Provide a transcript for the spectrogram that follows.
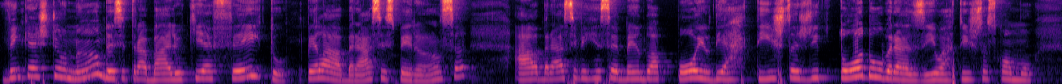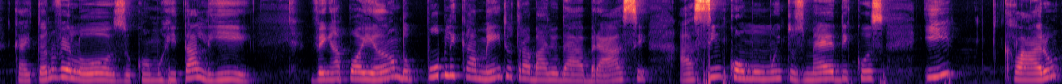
vem questionando esse trabalho que é feito pela Abraça Esperança. A Abrace vem recebendo apoio de artistas de todo o Brasil, artistas como Caetano Veloso, como Rita Lee, vem apoiando publicamente o trabalho da Abrace, assim como muitos médicos e Claro,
